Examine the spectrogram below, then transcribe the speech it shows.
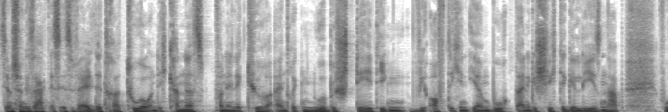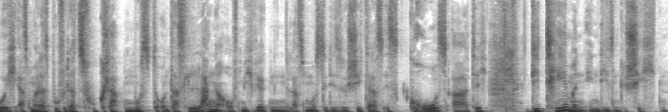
Sie haben schon gesagt, es ist Weltliteratur und ich kann das von den Lektüre-Eindrücken nur bestätigen, wie oft ich in Ihrem Buch eine Geschichte gelesen habe, wo ich erstmal das Buch wieder zuklappen musste und das lange auf mich wirken lassen musste, diese Geschichte. Das ist großartig. Die Themen in diesen Geschichten,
